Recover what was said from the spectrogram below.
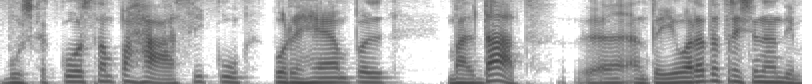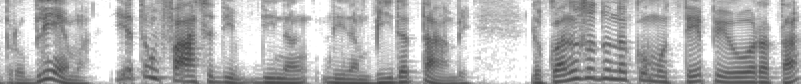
busca coisas não para com, por exemplo, maldade. Uh, então agora está trazendo um problema. E é tão fácil de de de na vida também. Lo qual nós dona como tempo agora tá,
